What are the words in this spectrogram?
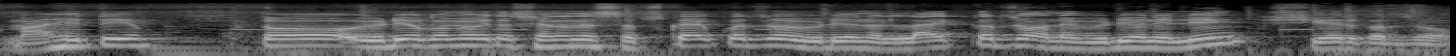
માહિતી. તો વીડિયો ગમ્યો હોય તો ચેનલને સબસ્ક્રાઈબ કરજો, વિડીયોને લાઇક કરજો અને વિડીયોની લિંક શેર કરજો.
